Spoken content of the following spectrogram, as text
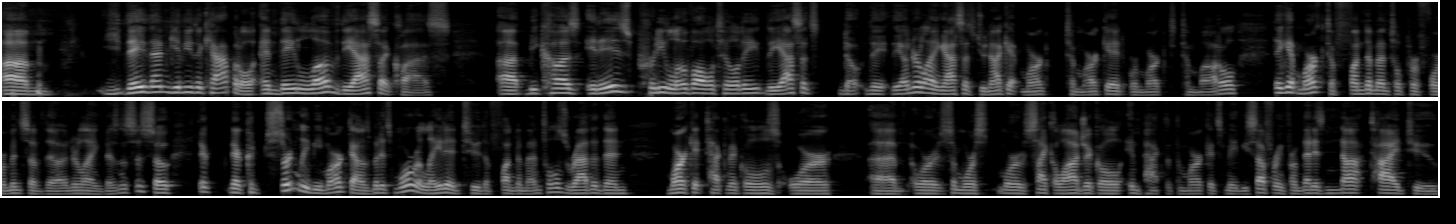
Um, they then give you the capital, and they love the asset class uh, because it is pretty low volatility. The assets, the, the underlying assets, do not get marked to market or marked to model. They get marked to fundamental performance of the underlying businesses. So there, there could certainly be markdowns, but it's more related to the fundamentals rather than market technicals or uh, or some more more psychological impact that the markets may be suffering from that is not tied to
